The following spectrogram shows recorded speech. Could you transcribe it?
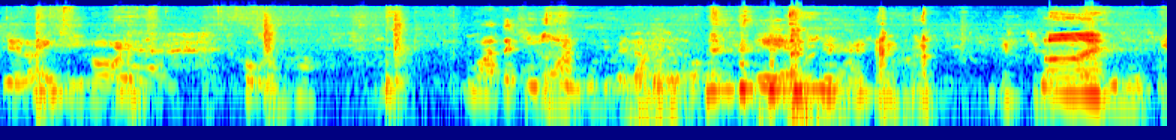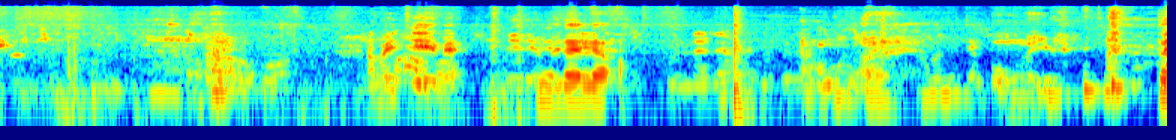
เดี๋ยวเราเห็นกี่หอดคงหลวงพ่อ ว่าแต่กี่หอดกูจะเป็นระเบิดของแอร์นี่แหละเอ้ยเอาไปเจ๊ไหมนี่ได้แล้วคุณได้ได้แล้วของมึงเอ้ยมันจะโป่งเลยอยู่แต่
